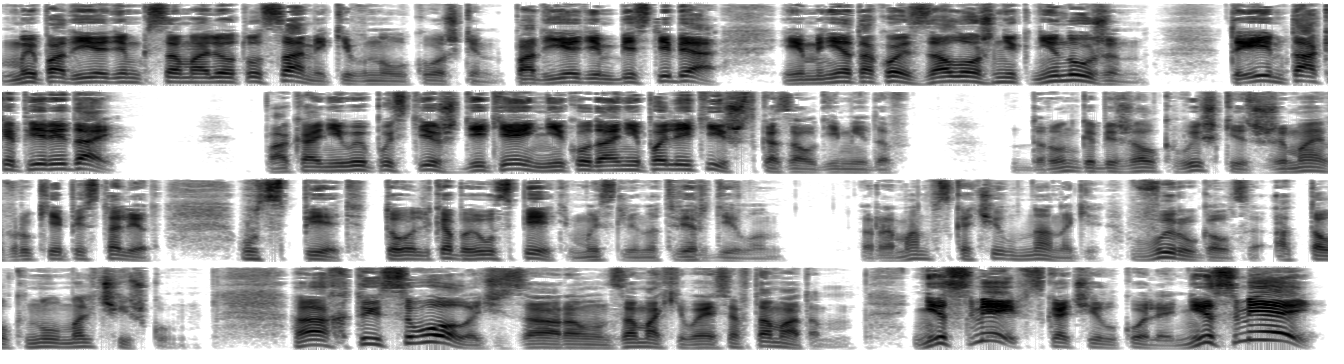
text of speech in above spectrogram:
«Мы подъедем к самолету сами», — кивнул Кошкин. «Подъедем без тебя, и мне такой заложник не нужен. Ты им так и передай. «Пока не выпустишь детей, никуда не полетишь», — сказал Демидов. Дронго бежал к вышке, сжимая в руке пистолет. «Успеть, только бы успеть», — мысленно твердил он. Роман вскочил на ноги, выругался, оттолкнул мальчишку. «Ах ты, сволочь!» — заорал он, замахиваясь автоматом. «Не смей!» — вскочил Коля. «Не смей!»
